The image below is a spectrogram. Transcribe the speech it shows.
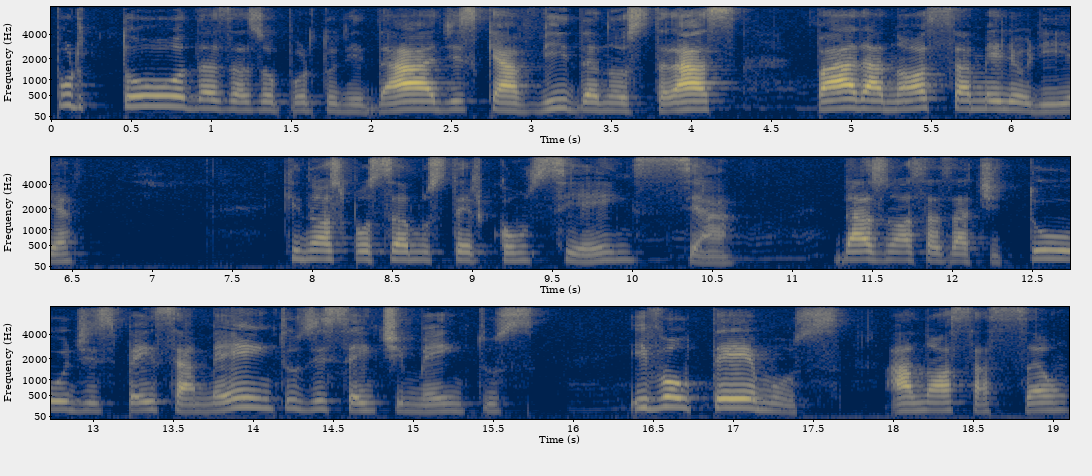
por todas as oportunidades que a vida nos traz para a nossa melhoria. Que nós possamos ter consciência das nossas atitudes, pensamentos e sentimentos e voltemos a nossa ação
